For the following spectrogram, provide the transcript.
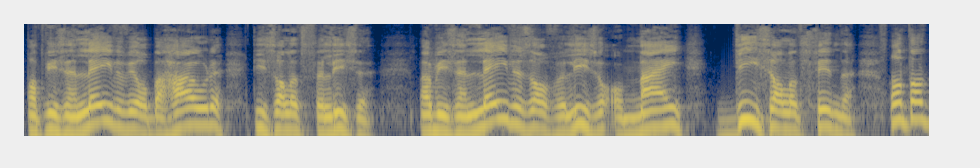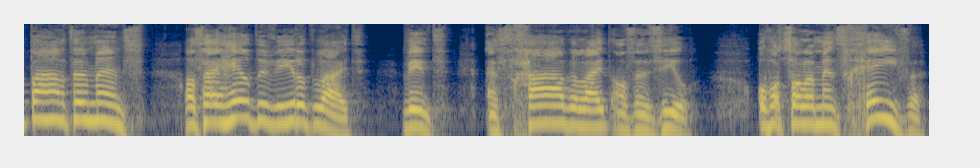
Want wie zijn leven wil behouden, die zal het verliezen. Maar wie zijn leven zal verliezen om mij, die zal het vinden. Want wat baart een mens als hij heel de wereld leidt, wint en schade leidt aan zijn ziel? Of wat zal een mens geven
